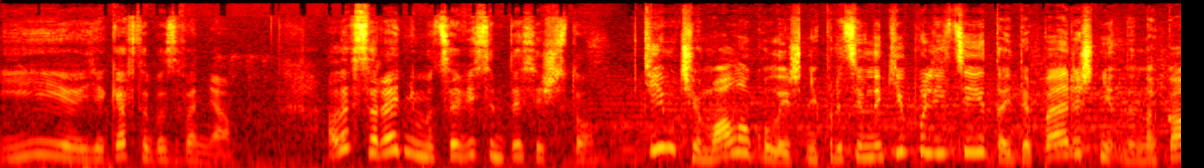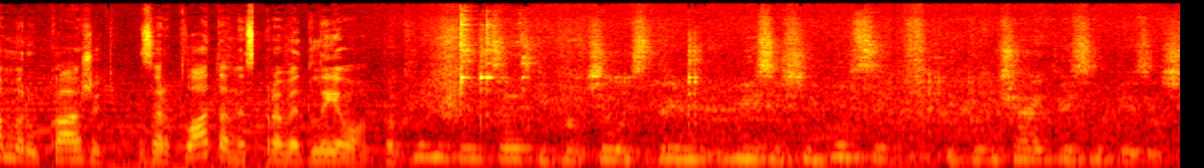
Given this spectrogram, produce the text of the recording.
і яке в тебе звання. Але в середньому це 8100. Втім, чимало колишніх працівників поліції та й теперішні не на камеру кажуть, зарплата несправедлива. Патрульні поліцейські провчились три місячні курси і отримують 8 тисяч.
